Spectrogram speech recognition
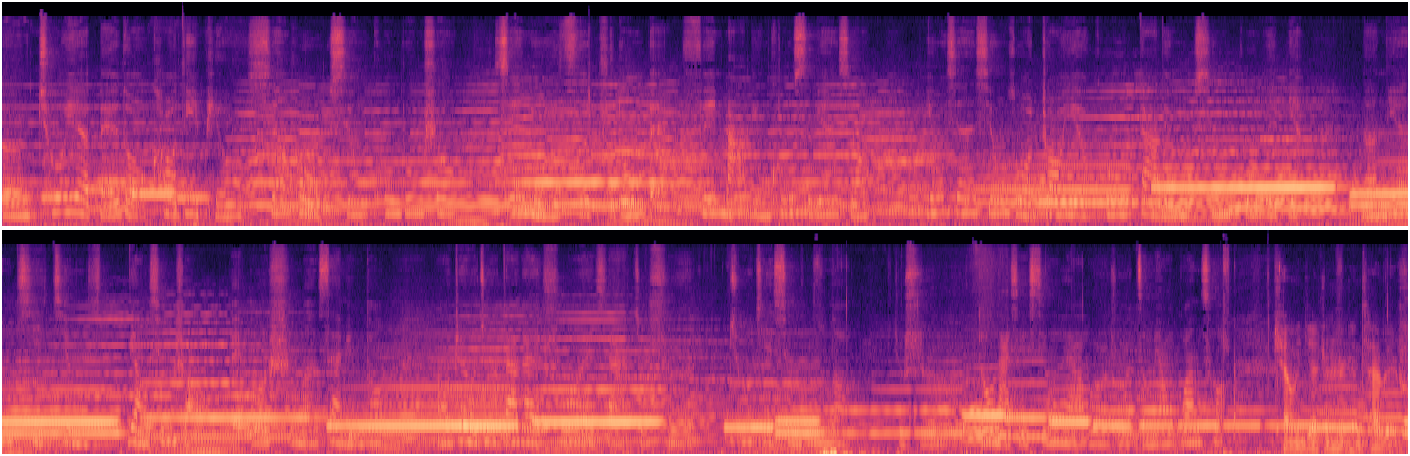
嗯，秋夜北斗靠地平，仙后五星空中生。仙女一字指东北，飞马凌空四边形。英仙星座天文界真是人才辈出。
